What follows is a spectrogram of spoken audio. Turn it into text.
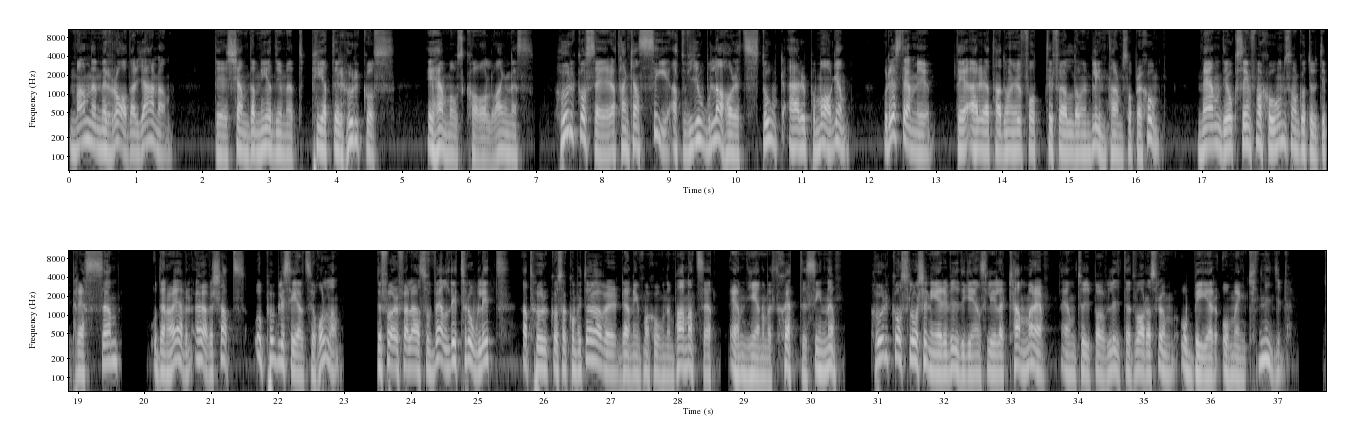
Mannen med radarhjärnan, det kända mediumet Peter Hurkos, är hemma hos Karl och Agnes. Hurkos säger att han kan se att Viola har ett stort ärr på magen. Och det stämmer ju. Det ärret hade hon ju fått till följd av en blindtarmsoperation. Men det är också information som har gått ut i pressen och den har även översatts och publicerats i Holland. Det förefaller alltså väldigt troligt att Hurkos har kommit över den informationen på annat sätt än genom ett sjätte sinne. Hurkos slår sig ner i Widegrens lilla kammare, en typ av litet vardagsrum, och ber om en kniv.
